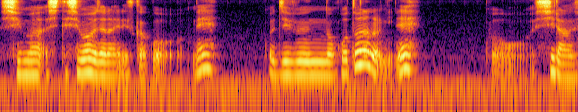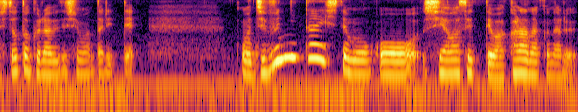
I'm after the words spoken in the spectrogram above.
しましてしまうじゃないですか。こうね。こう自分のことなのにね。こう知らん人と比べてしまったりって。こう自分に対してもこう幸せって分からなくなる。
